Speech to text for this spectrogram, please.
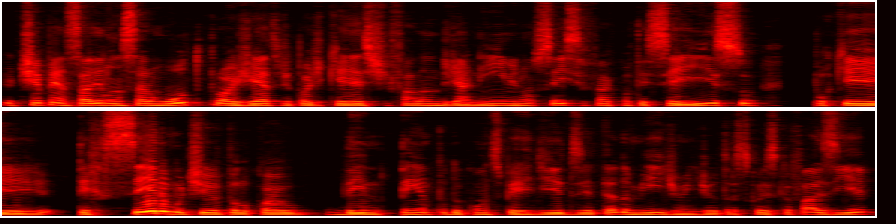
Eu tinha pensado em lançar um outro projeto de podcast falando de anime, não sei se vai acontecer isso, porque terceiro motivo pelo qual eu dei um tempo do Contos Perdidos e até do Medium e de outras coisas que eu fazia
